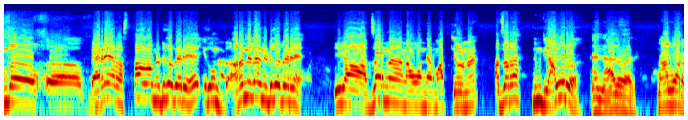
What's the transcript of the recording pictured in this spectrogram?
ಒಂದು ಬೇರೆ ರಸ್ತಾ ಒಳಗ್ ನಡೀದೋ ಬೇರೆ ಇದೊಂದು ಅರಣ್ಯದಾಗ ನಡೀದೋ ಬೇರೆ ಈಗ ಅಜ್ಜಾರ್ನ ನಾವು ಒಂದೆರಡು ಮಾತು ಕೇಳೋಣ. ಅಜ್ಜಾರ ನಿಮ್ದು ಯಾವ ಊರು ನಾಲ್ವರು. ನಾಲ್ವಾರ.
